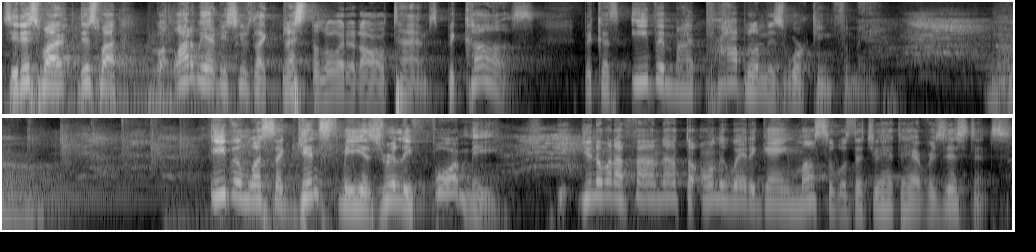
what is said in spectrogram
See, this is why this is why why do we have these scriptures like bless the Lord at all times? Because because even my problem is working for me. Even what's against me is really for me. You know what I found out? The only way to gain muscle was that you had to have resistance.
